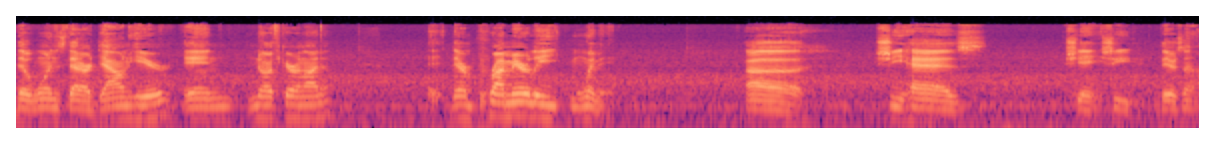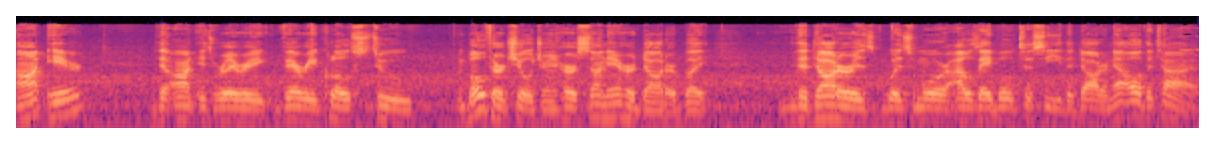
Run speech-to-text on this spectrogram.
the ones that are down here in North Carolina, they're primarily women. Uh, she has she she there's an aunt here. The aunt is very, very close to both her children, her son and her daughter, but the daughter is was more I was able to see the daughter not all the time,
